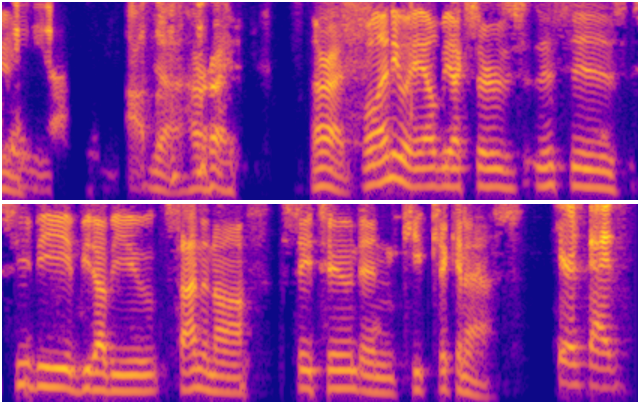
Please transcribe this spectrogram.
yeah. Awesome. yeah. All right. All right. Well, anyway, LBXers, this is CBBW signing off. Stay tuned and keep kicking ass. Cheers, guys.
